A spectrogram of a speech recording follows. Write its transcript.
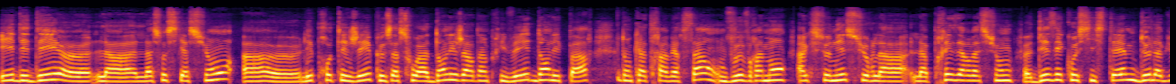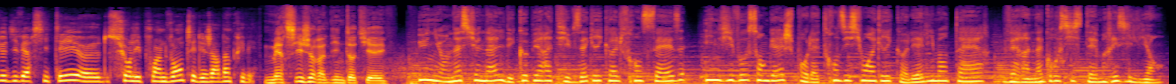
et d'aider euh, l'association à euh, les protéger, que ça soit dans les jardins privés, dans les parcs. Donc à travers ça, on veut vraiment actionner sur la, la préservation euh, des écosystèmes, de la biodiversité sur les points de vente et les jardins privés. Merci Géraldine Tautier. Union nationale des coopératives agricoles françaises, InVivo s'engage pour la transition agricole et alimentaire vers un agrosystème résilient.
